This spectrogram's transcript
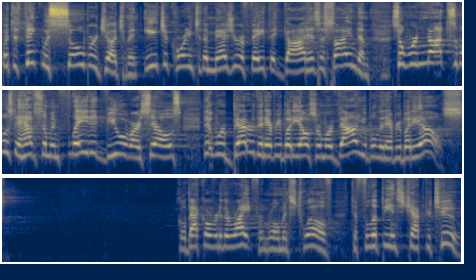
but to think with sober judgment, each according to the measure of faith that God has assigned them. So we're not supposed to have some inflated view of ourselves that we're better than everybody else or more valuable than everybody else. Go back over to the right from Romans 12 to Philippians chapter 2.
